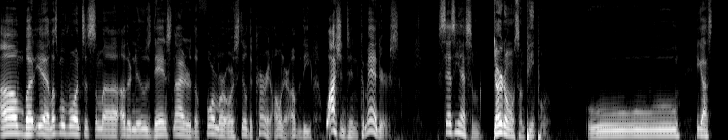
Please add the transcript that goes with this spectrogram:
Um, but yeah, let's move on to some uh, other news. Dan Snyder, the former or still the current owner of the Washington Commanders, says he has some dirt on some people. Ooh, he got,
